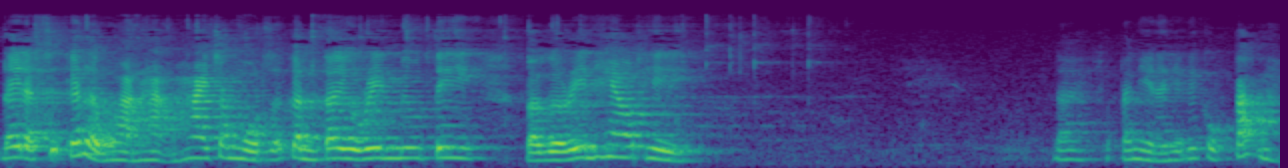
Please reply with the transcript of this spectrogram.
Đây là sự kết hợp hoàn hảo hai trong một giữa cần tây Green Beauty và Green Healthy. Đây, chúng ta nhìn thấy những cái cục tắc này.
